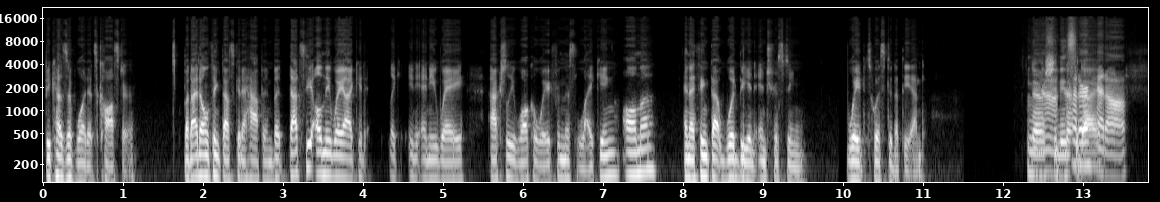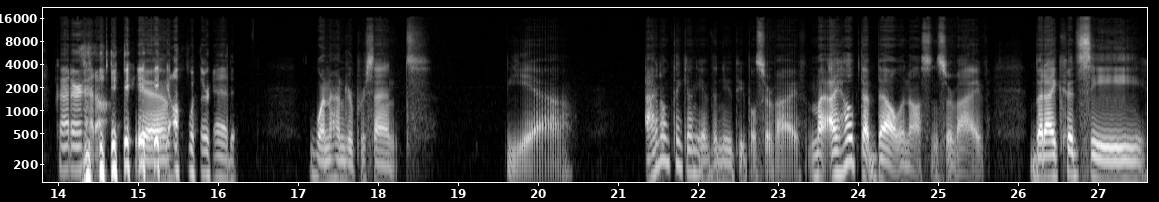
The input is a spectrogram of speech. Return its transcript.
because of what it's cost her. But I don't think that's going to happen. But that's the only way I could, like, in any way, actually walk away from this liking Alma. And I think that would be an interesting way to twist it at the end. No, Nah, she needs to cut to her die. head off. Cut her head off. Yeah. off with her head. 100%. Yeah. I don't think any of the new people survive. My, I hope that Belle and Austin survive, but I could see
